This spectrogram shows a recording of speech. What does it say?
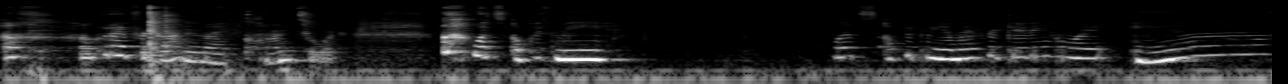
Ugh, how could I have forgotten my contour? Ugh, what's up with me? What's up with me? Am I forgetting who I am?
